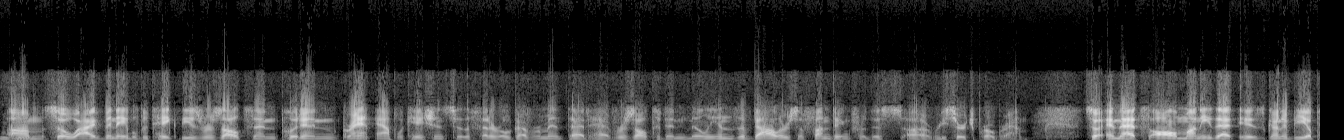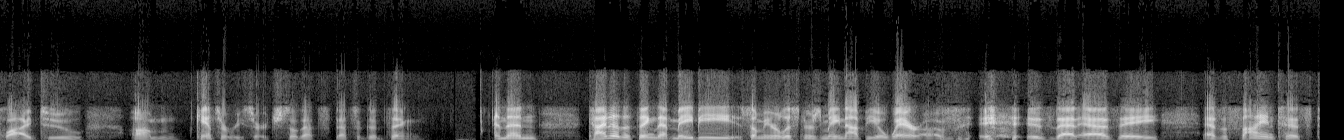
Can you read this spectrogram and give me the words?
Mm-hmm. Um, so I've been able to take these results and put in grant applications to the federal government that have resulted in millions of dollars of funding for this uh, research program. So, and that's all money that is going to be applied to um, cancer research. So that's that's a good thing. And then, kind of the thing that maybe some of your listeners may not be aware of is that as a as a scientist,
